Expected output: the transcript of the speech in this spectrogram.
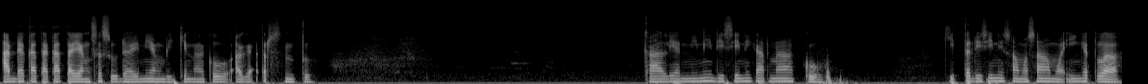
ada kata-kata yang sesudah ini yang bikin aku agak tersentuh. Kalian ini di sini karena aku. Kita di sini sama-sama ingatlah.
